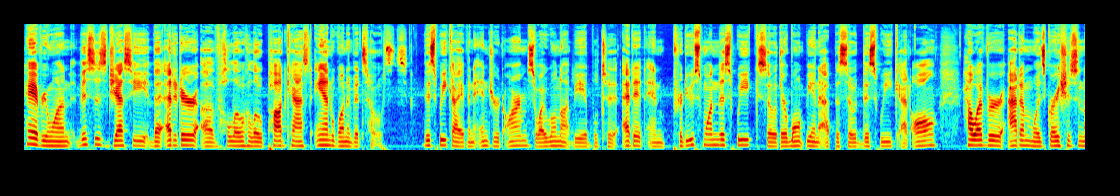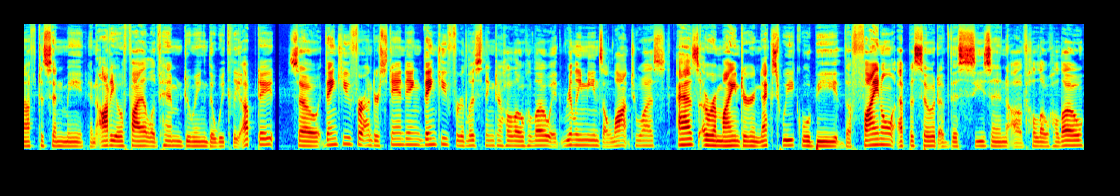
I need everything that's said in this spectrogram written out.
Hey everyone, this is Jesse, the editor of Hello Hello Podcast and one of its hosts. This week I have an injured arm, so I will not be able to edit and produce one this week, so there won't be an episode this week at all. However, Adam was gracious enough to send me an audio file of him doing the weekly update. So, thank you for understanding. Thank you for listening to Hello Hello. It really means a lot to us. As a reminder, next week will be the final episode of this season of Hello Hello.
